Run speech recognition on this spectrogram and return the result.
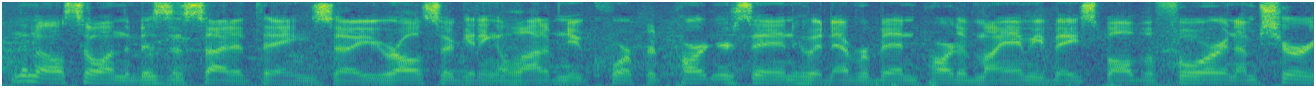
And then also on the business side of things, uh, you're also getting a lot of new corporate partners in who had never been part of Miami baseball before, and I'm sure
